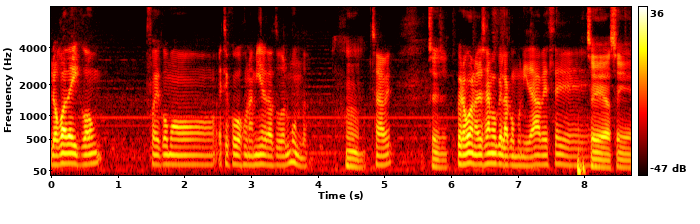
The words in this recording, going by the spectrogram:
luego a Days Gone fue como... Este juego es una mierda a todo el mundo. ¿Sabes? Sí, sí. Pero bueno, ya sabemos que la comunidad a veces... Sí, así.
